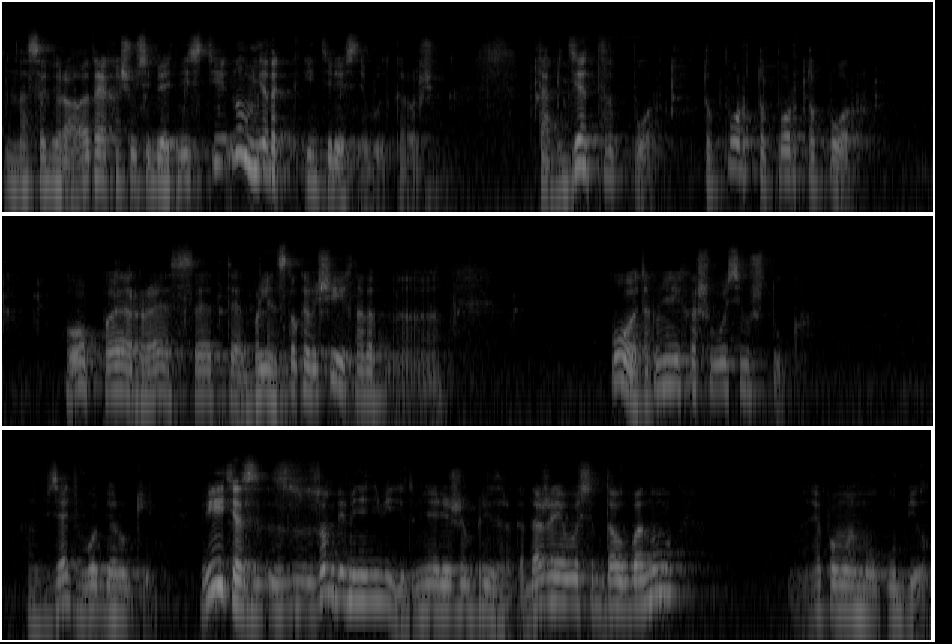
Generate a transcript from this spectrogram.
насобирал. Это я хочу себе отнести. Ну, мне так интереснее будет, короче. Так, где топор? Топор, топор, топор. ОПРСТ. Блин, столько вещей, их надо... Э, о, так у меня их аж 8 штук. Взять в обе руки. Видите, зомби меня не видит, у меня режим призрака. Даже я его если долбану, я, по-моему, убил.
